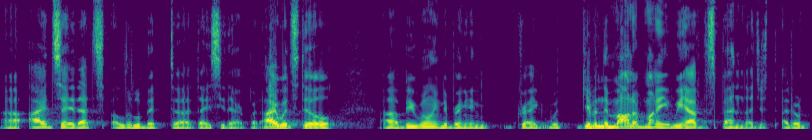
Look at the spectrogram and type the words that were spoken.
uh, I'd say that's a little bit uh, dicey there. But I would still uh, be willing to bring in Craig with given the amount of money we have to spend. I just I don't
